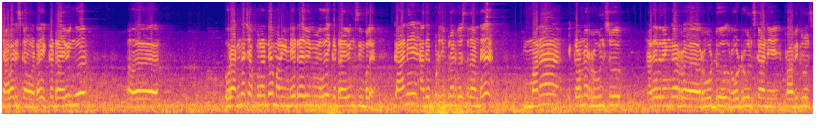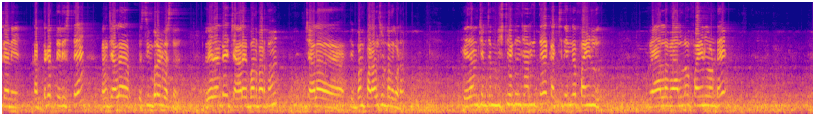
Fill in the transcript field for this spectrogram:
చాలా రిస్క్ అనమాట ఇక్కడ డ్రైవింగ్ ఓ రకంగా చెప్పాలంటే మన ఇండియా డ్రైవింగ్ మీద ఇక్కడ డ్రైవింగ్ సింపులే. కానీ అది ఎప్పుడు సింపుల్ అనిపిస్తుంది అంటే మన ఇక్కడ ఉన్న రూల్స్ అదేవిధంగా రోడ్డు రోడ్ రూల్స్ కానీ ట్రాఫిక్ రూల్స్ కానీ కరెక్ట్గా తెలిస్తే మనకు చాలా సింపుల్ అనిపిస్తుంది. లేదంటే చాలా ఇబ్బంది పడతాం చాలా ఇబ్బంది పడాల్సి ఉంటుంది కూడా. ఏదైనా చిన్న చిన్న మిస్టేక్లు జరిగితే ఖచ్చితంగా ఫైన్లు వేల వేలలో ఫైన్లు ఉంటాయి.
